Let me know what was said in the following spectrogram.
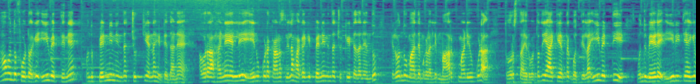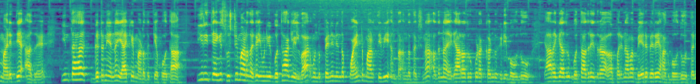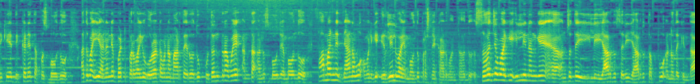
ಆ ಒಂದು ಫೋಟೋಗೆ ಈ ವ್ಯಕ್ತಿನೇ ಒಂದು ಪೆನ್ನಿನಿಂದ ಚುಕ್ಕಿಯನ್ನು ಇಟ್ಟಿದ್ದಾನೆ. ಅವರ ಹಣೆಯಲ್ಲಿ ಏನು ಕೂಡ ಕಾಣಿಸಲಿಲ್ಲ. ಹಾಗಾಗಿ ಪೆನ್ನಿನಿಂದ ಚುಕ್ಕಿ ಇಟ್ಟಿದ್ದಾನೆ ಎಂದು ಕೆಲವೊಂದು ಮಾಧ್ಯಮಗಳಲ್ಲಿ ಮಾರ್ಕ್ ಮಾಡಿಯೂ ಕೂಡ ತೋರಿಸ್ತಾ ಇರುವಂಥದ್ದು. ಯಾಕೆ ಅಂತ ಗೊತ್ತಿಲ್ಲ. ಈ ವ್ಯಕ್ತಿ ಒಂದು ವೇಳೆ ಈ ರೀತಿಯಾಗಿ ಮಾಡಿದ್ದೇ ಆದರೆ ಇಂತಹ ಘಟನೆಯನ್ನು ಯಾಕೆ ಮಾಡೋದಕ್ಕೆ ಹೋದ? ಈ ರೀತಿಯಾಗಿ ಸೃಷ್ಟಿ ಮಾಡಿದಾಗ ಇವನಿಗೆ ಗೊತ್ತಾಗ್ಲಿಲ್ವಾ? ಒಂದು ಪೆನ್ನಿನಿಂದ ಪಾಯಿಂಟ್ ಮಾಡ್ತೀವಿ ಅಂತ ಅಂದ ತಕ್ಷಣ ಅದನ್ನ ಯಾರಾದರೂ ಕೂಡ ಕಂಡು ಹಿಡಿಬಹುದು. ಯಾರಿಗೆ ಆದ್ರೂ ಗೊತ್ತಾದ್ರೆ ಇದರ ಪರಿಣಾಮ ಬೇರೆ ಬೇರೆ ಆಗಬಹುದು. ತನಿಖೆಯ ದಿಕ್ಕನ್ನೇ ತಪ್ಪಿಸಬಹುದು. ಅಥವಾ ಈ ಅನನ್ಯ ಭಟ್ ಪರವಾಗಿ ಹೋರಾಟವನ್ನ ಮಾಡ್ತಾ ಇರೋದು ಕುತಂತ್ರವೇ ಅಂತ ಅನಿಸಬಹುದು ಎಂಬ ಒಂದು ಸಾಮಾನ್ಯ ಜ್ಞಾನವು ಅವನಿಗೆ ಇರ್ಲಿಲ್ವಾ ಎಂಬ ಒಂದು ಪ್ರಶ್ನೆ ಕಾಡುವಂತಹದ್ದು. ಸಹಜವಾಗಿ ಇಲ್ಲಿ ನನಗೆ ಅನ್ಸುತ್ತೆ ಇಲ್ಲಿ ಯಾರ್ದು ಸರಿ, ಯಾರ್ದು ತಪ್ಪು ಅನ್ನೋದಕ್ಕಿಂತ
